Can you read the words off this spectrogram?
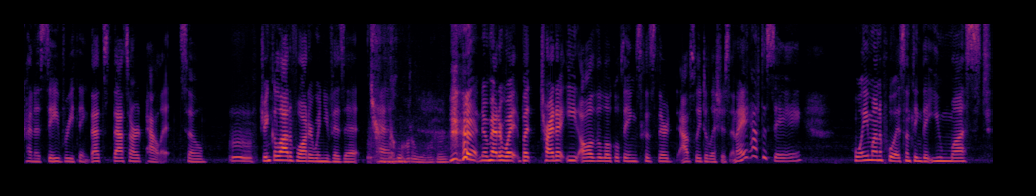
kind of savory thing. That's that's our palate. So Mm. Drink a lot of water when you visit. Drink a lot of water. no matter what, but try to eat all the local things because they're absolutely delicious. And I have to say, Hawaii Manapua is something that you must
